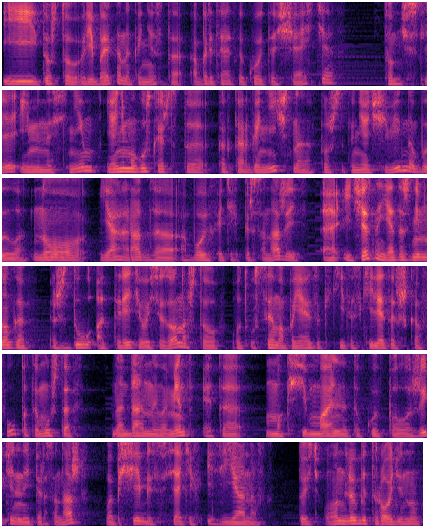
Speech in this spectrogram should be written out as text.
И то, что Ребекка наконец-то обретает какое-то счастье, в том числе именно с ним. Я не могу сказать, что это как-то органично, потому что это не очевидно было, но я рад за обоих этих персонажей. Э, и честно, я даже немного жду от третьего сезона, что вот у Сэма появятся какие-то скелеты в шкафу, потому что на данный момент это максимально такой положительный персонаж, вообще без всяких изъянов. То есть он любит родину.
